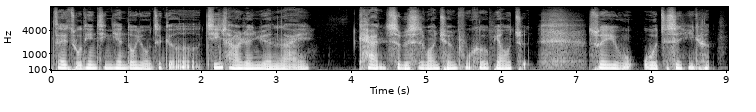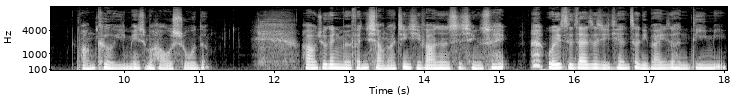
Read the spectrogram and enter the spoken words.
在昨天、今天都有这个稽查人员来。看是不是完全符合标准，所以我我只是一个 房客，也没什么好说的。好，就跟你们分享啊，近期发生的事情，所以 我一直在这几天，这礼拜一直很低迷，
